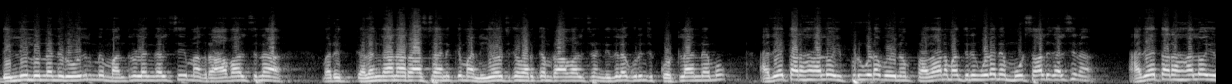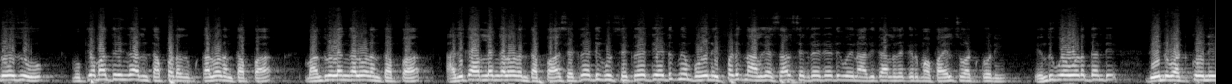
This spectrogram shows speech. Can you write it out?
ఢిల్లీలో ఉన్నన్ని రోజులు మేము మంత్రులను కలిసి మాకు రావాల్సిన మరి తెలంగాణ రాష్ట్రానికి మా నియోజకవర్గం రావాల్సిన నిధుల గురించి కొట్లాడినాము. అదే తరహాలో ఇప్పుడు కూడా పోయినాం. ప్రధానమంత్రిని కూడా నేను మూడు సార్లు కలిసిన. అదే తరహాలో ఈరోజు ముఖ్యమంత్రిని గారిని తప్ప కలవడం తప్ప మంత్రులను కలవడం తప్ప అధికారులను కలవడం తప్ప సెక్రటరీ సెక్రటరియట్కి నేను పోయిన. ఇప్పటికి నాలుగైదు సార్లు సెక్రటరియట్కి పోయిన అధికారుల దగ్గర మా ఫైల్స్ పట్టుకొని. ఎందుకు పోకూడదండి? దీన్ని పట్టుకొని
